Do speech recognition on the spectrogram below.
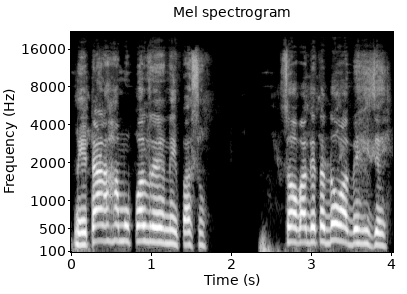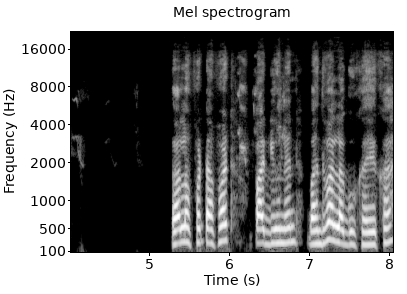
ને ટાણા હામુ પલરે નહીં પાછું. સો વાગે તો દોવા બેસી જાય. ચાલો ફટાફટ પાડ્યું ને બાંધવા લાગુ ખાય ખા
